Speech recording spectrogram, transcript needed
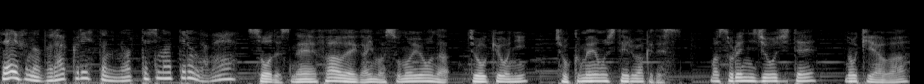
政府のブラックリストに載ってしまってるんだね。そうですねファーウェイが今そのような状況に直面をしているわけですまあそれに乗じてノキアは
